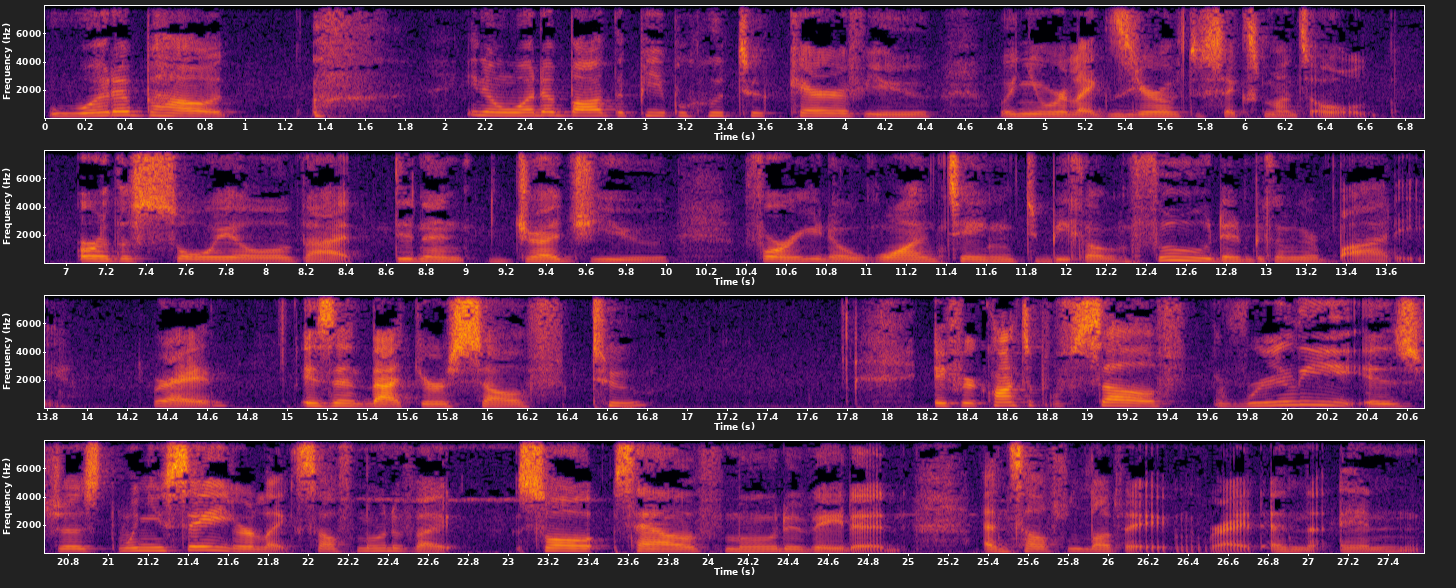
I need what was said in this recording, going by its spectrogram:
what about, you know, what about the people who took care of you when you were like zero to six months old? Or the soil that didn't judge you for, you know, wanting to become food and become your body, right? Isn't that yourself too? If your concept of self really is just when you say you're like self motivate so self motivated and self loving, right? And and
